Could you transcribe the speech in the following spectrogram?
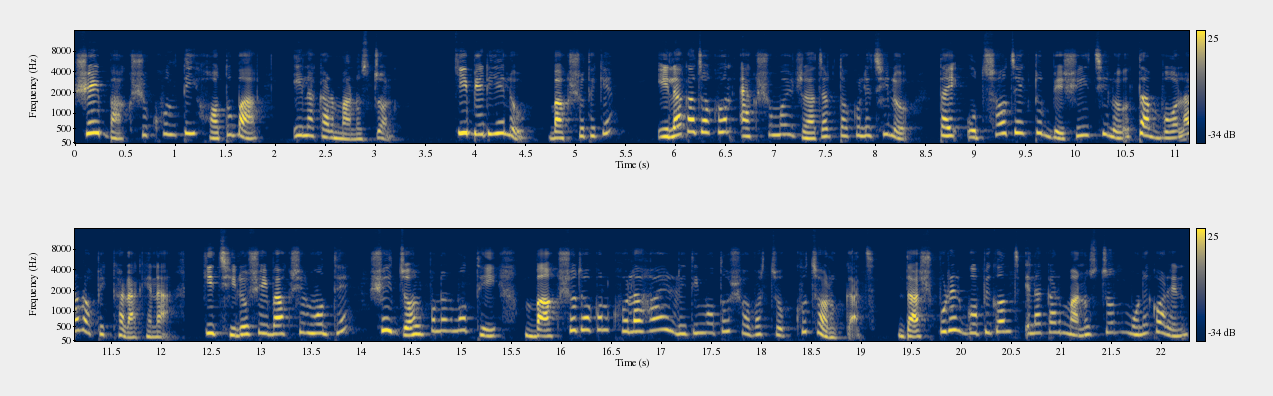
সেই বাক্স খুলতেই হতবাক এলাকার মানুষজন। কি বেরিয়ে এলো বাক্স থেকে? এলাকা যখন একসময় রাজার দখলে ছিল, তাই উৎসাহ যে একটু বেশিই ছিল তা বলার অপেক্ষা রাখে না। কি ছিল সেই বাক্সের মধ্যে? সেই জল্পনার মধ্যেই বাক্স যখন খোলা হয়, রীতিমতো সবার চক্ষু চরক গাছ। দাসপুরের গোপীগঞ্জ এলাকার মানুষজন মনে করেন,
